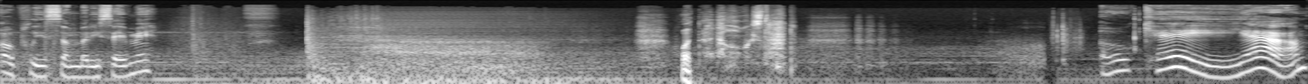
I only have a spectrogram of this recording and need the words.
Oh, please, somebody save me. What the hell was that? Okay, yeah, I'm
